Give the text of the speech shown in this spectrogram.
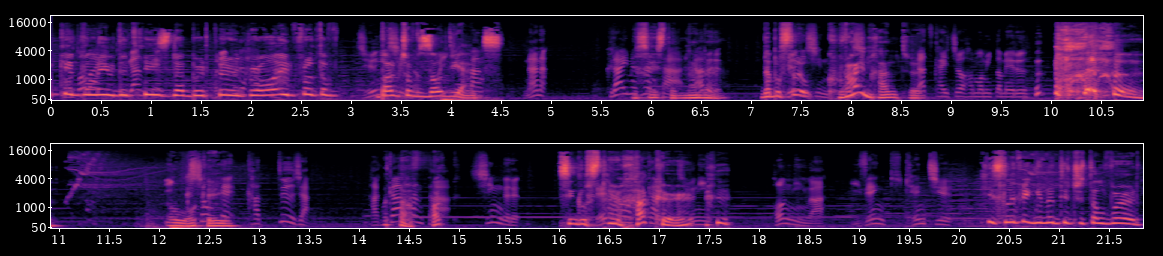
can't believe that he's number three, bro, in front of a bunch of zodiacs. Says them Nana. Double star crime hunter. oh, okay. What the fuck? Single star hacker. He's living in a digital world.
